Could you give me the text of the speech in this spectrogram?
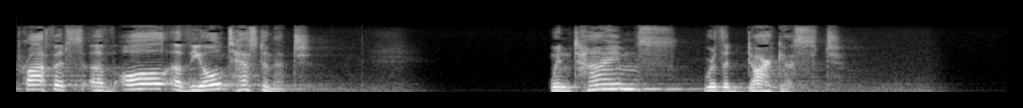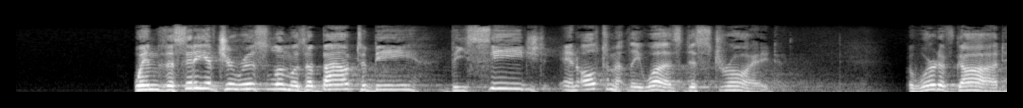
prophets of all of the Old Testament, when times were the darkest, when the city of Jerusalem was about to be besieged and ultimately was destroyed, the Word of God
